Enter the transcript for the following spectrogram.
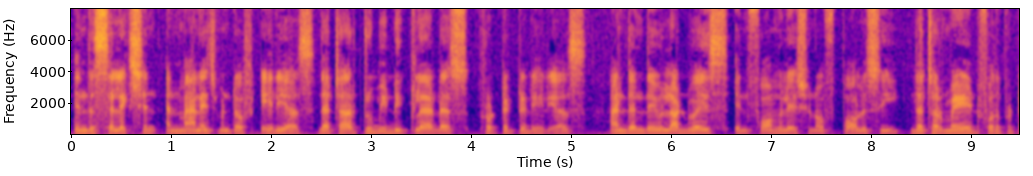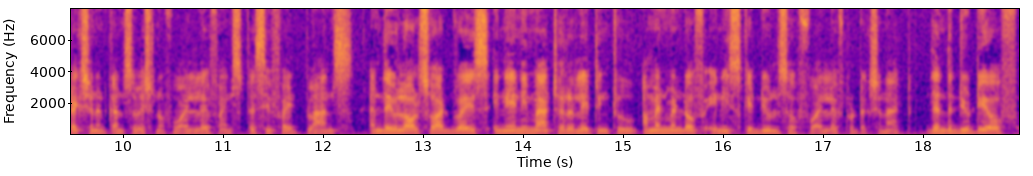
in the selection and management of areas that are to be declared as protected areas and then they will advise in formulation of policy that are made for the protection and conservation of wildlife and specified plans. And they will also advise in any matter relating to amendment of any schedules of wildlife protection act. Then the duty of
